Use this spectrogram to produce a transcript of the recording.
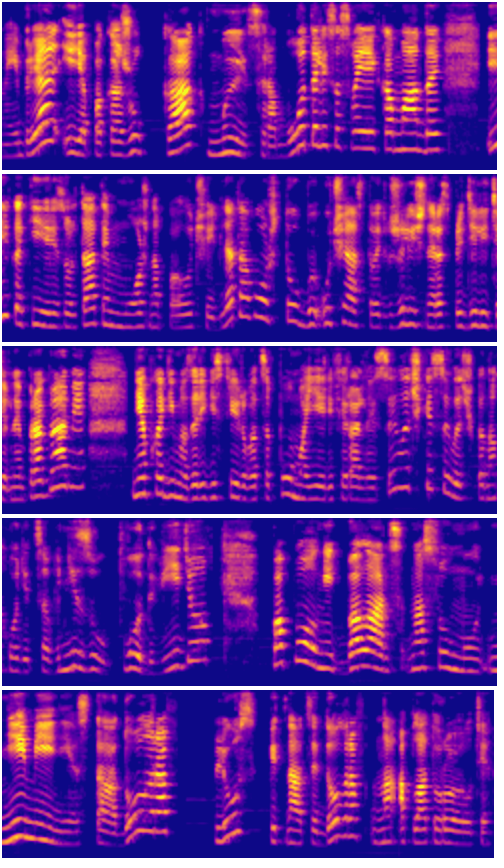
ноября, и я покажу, как мы сработали со своей командой и какие результаты можно получить. Для того, чтобы участвовать в жилищной распределительной программе, необходимо зарегистрироваться по моей реферальной ссылочке. Ссылочка находится внизу под видео. Пополнить баланс на сумму не менее 100 долларов плюс 15 долларов на оплату роялти.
